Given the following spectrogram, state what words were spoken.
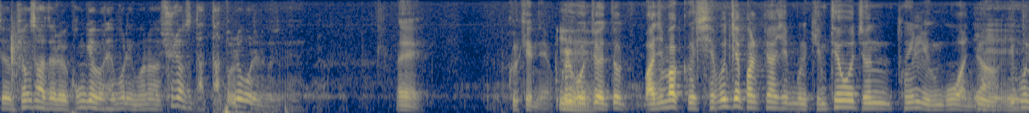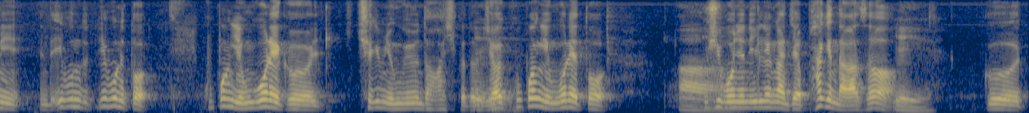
저 병사들을 공격을 해버리면은 휴전선 다, 다 뚫려버리는 거죠. 예. 네. 그렇겠네요. 그리고 예. 저 또 마지막 그 세 번째 발표하신 분이 김태호 전 통일연구원장 예, 예. 이분이 근데 이분 이분은 또 국방연구원의 그 책임 연구위원도 하시거든요. 예, 제가 예. 국방연구원에 또 아, 95년 1년간 제가 파견 나가서. 그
